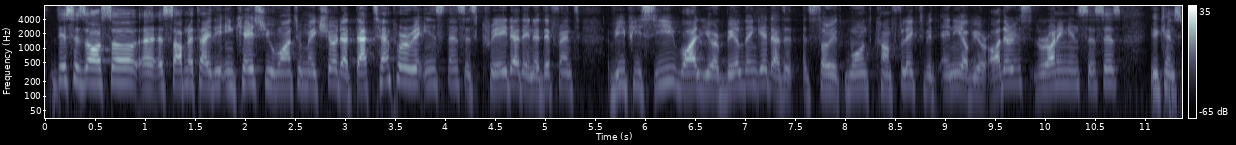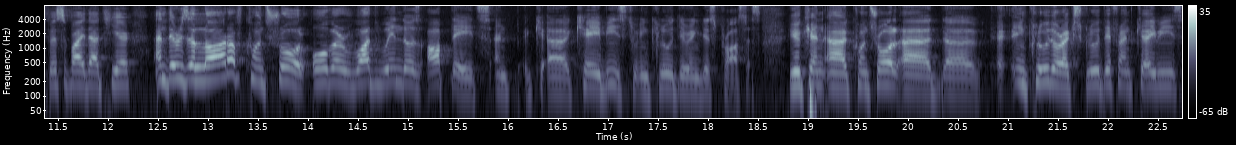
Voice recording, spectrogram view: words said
Uh, this is also a subnet ID in case you want to make sure that that temporary instance is created in a different VPC while you're building it, so it won't conflict with any of your other running instances. You can specify that here. And there is a lot of control over what Windows updates and uh, KBs to include during this process. You can uh, control, uh, the, include or exclude different KBs.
